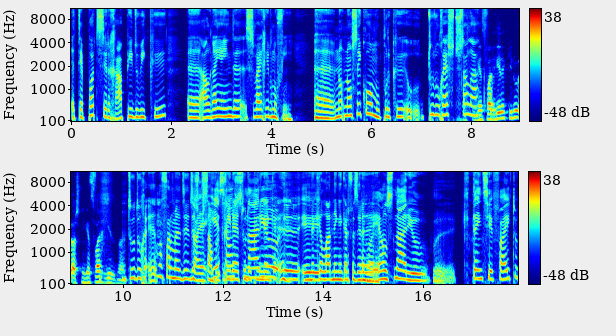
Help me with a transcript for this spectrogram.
até pode ser rápido e que uh, alguém ainda se vai rir no fim. Uh, não, não sei como, porque tudo o resto está acho lá. Ninguém se vai rir aqui, no, acho que ninguém se vai rir, não é? Tudo é uma forma de, de expressão, porque rir é, um é tudo cenário, que ninguém quer, é, daquele lado ninguém quer fazer agora. É um cenário que tem de ser feito,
